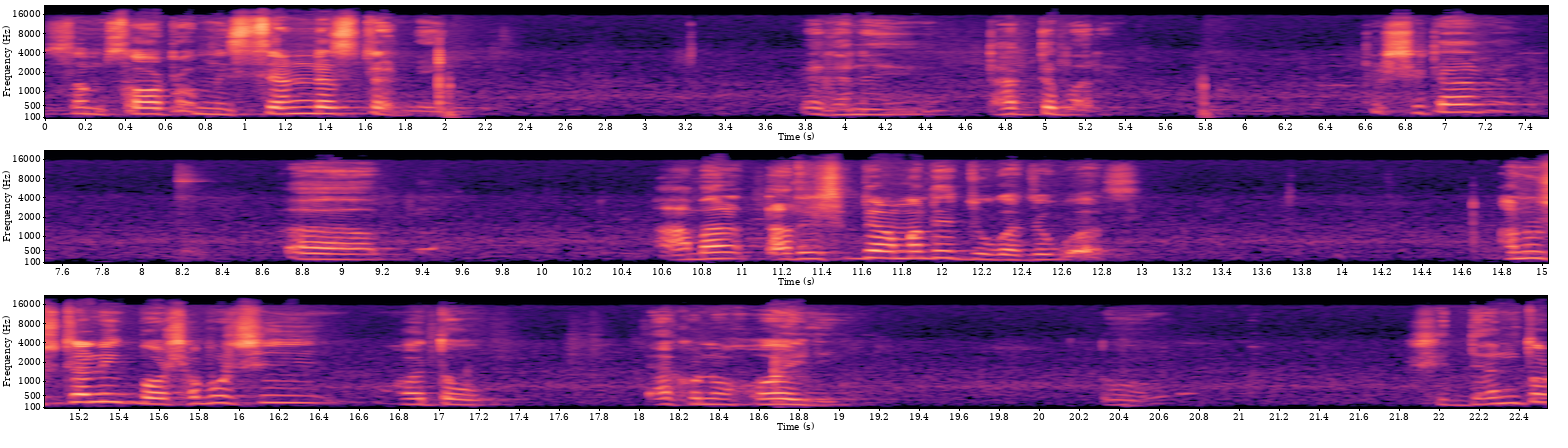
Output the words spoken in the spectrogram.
সাম সর্ট অফ মিসআন্ডারস্ট্যান্ডিং এখানে থাকতে পারে। তো সেটার আমার, তাদের সাথে আমাদের যোগাযোগও আছে। আনুষ্ঠানিক বসাবসি হয়তো এখনও হয়নি। তো সিদ্ধান্ত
